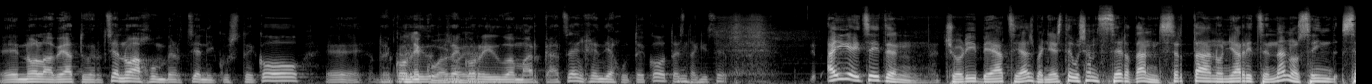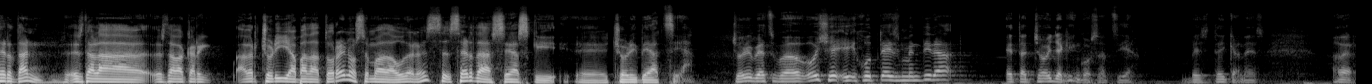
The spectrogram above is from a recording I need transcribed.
e, nola behatu bertzean, noa jun bertzean ikusteko, e, rekorri, Lekuak, bai. rekorridua markatzen, jendia juteko, eta ez dakize. Hai gaitzeiten txori behatzeaz, baina ez esan zer dan, zertan oinarritzen dan, o zein zer dan, ez, dala, ez da bakarrik, aber txoria badatorren, o zen badauden, ez? Zer da zehazki e, txori behatzea? Txori behatzen, ba, hoxe, jutea izmendira, eta txoiakin gozatzia. Beste ikan ez. A ber,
